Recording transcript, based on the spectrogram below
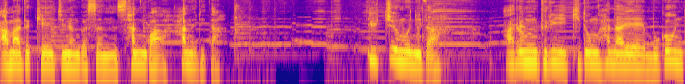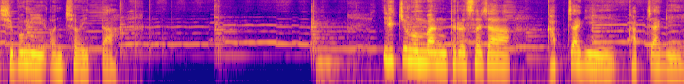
까마득해지는 것은 산과 하늘이다. 일주문이다. 아름드리 기둥 하나에 무거운 지붕이 얹혀 있다. 일주문만 들어서자 갑자기 갑자기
